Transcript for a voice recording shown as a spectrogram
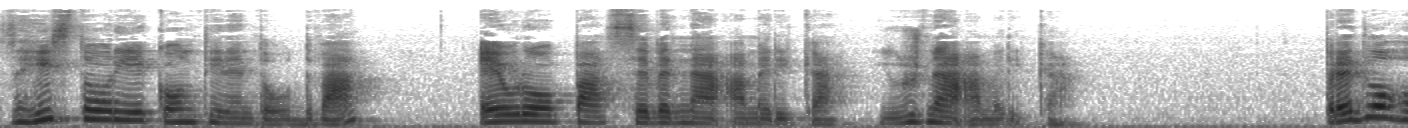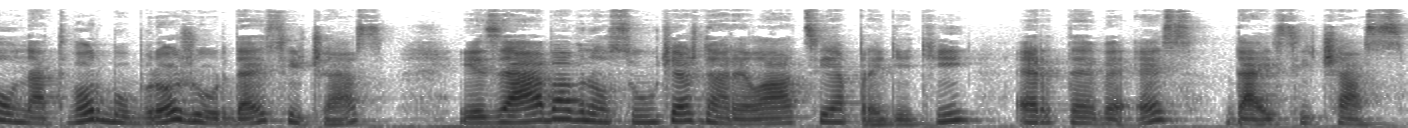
z histórie kontinentov 2 Európa, Severná Amerika, Južná Amerika. Predlohou na tvorbu brožúr Daj si čas je zábavno-súťažná relácia pre deti RTVS Daj si čas.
